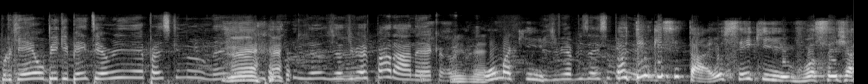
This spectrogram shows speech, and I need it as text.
Porque o Big Bang Theory né, parece que não, né? já, já devia parar, né, cara? É. uma que Eu devia avisar isso pra eu tenho que citar. Eu sei que você já,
